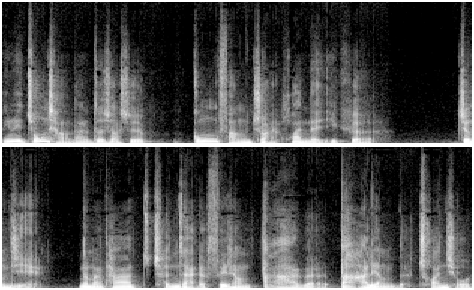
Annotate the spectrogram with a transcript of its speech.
因为中场呢，多少是攻防转换的一个。症结，那么它承载的非常大的大量的传球，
